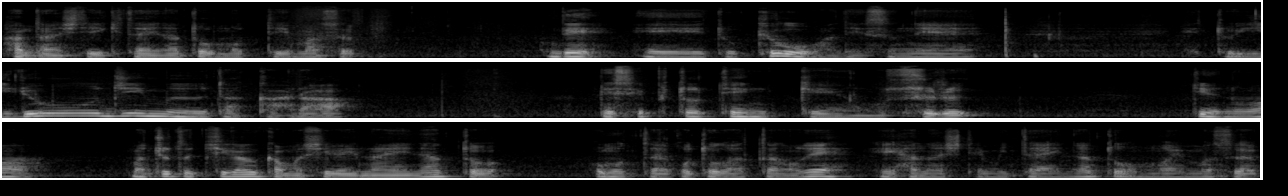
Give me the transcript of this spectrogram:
判断していきたいなと思っています。で、えっ、と、今日はですね、えっ、と、医療事務だから、レセプト点検をするっていうのは、まあ、ちょっと違うかもしれないなと思ったことがあったので、えー話してみたいなと思います。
